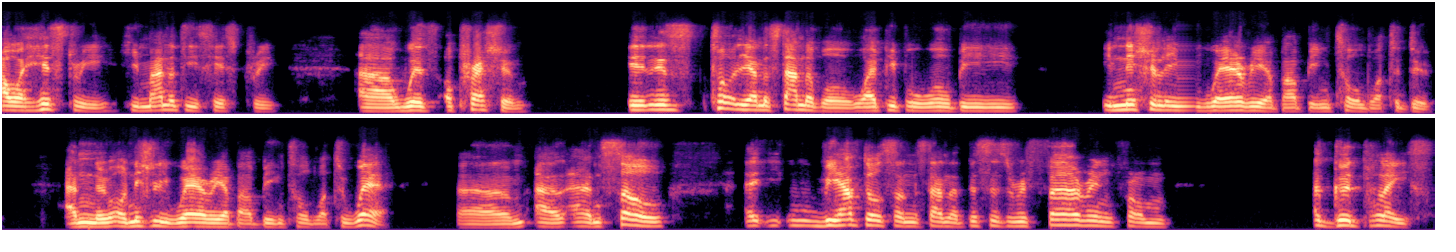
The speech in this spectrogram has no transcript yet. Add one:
our history, humanity's history, uh, with oppression, it is totally understandable why people will be initially wary about being told what to do and they're initially wary about being told what to wear. Um, and, and, so uh, we have to also understand that this is referring from a good place.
